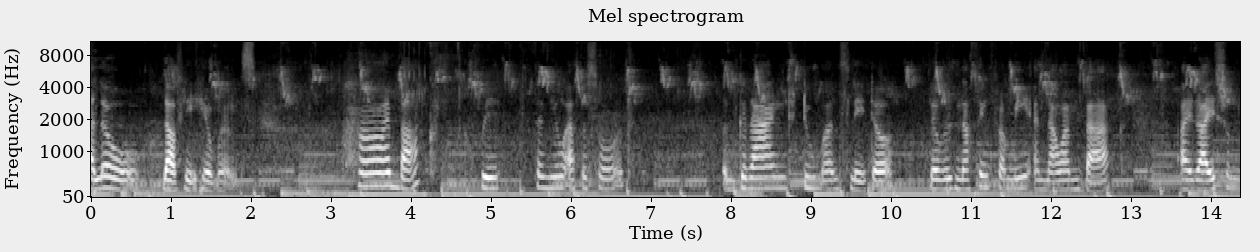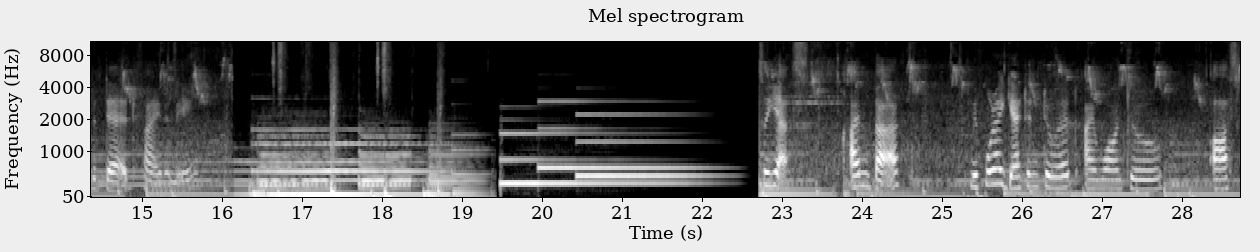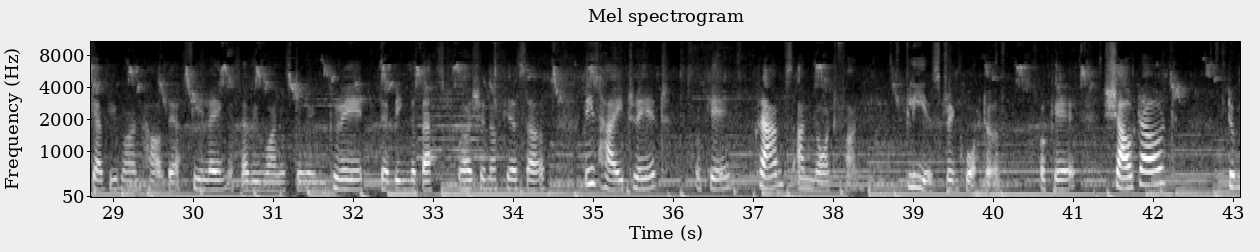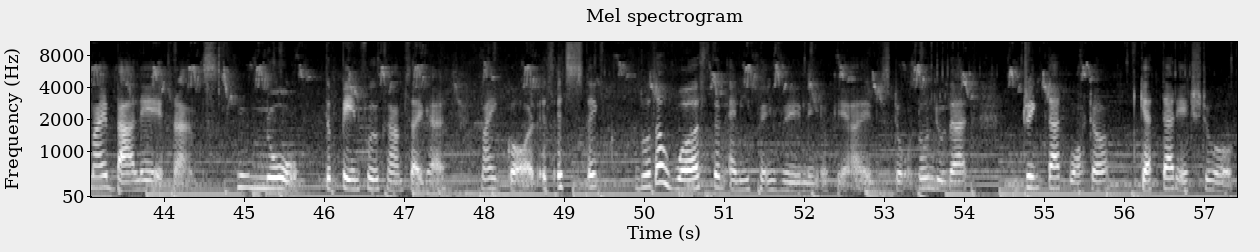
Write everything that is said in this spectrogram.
Hello, lovely humans. I'm back with a new episode. A grand two months later, there was nothing from me, and now I'm back. I rise from the dead finally. So, yes, I'm back. Before I get into it, I want to ask everyone how they're feeling, if everyone is doing great, they're being the best version of yourself. Please hydrate, okay? Cramps are not fun. Please drink water, okay? Shout out to my ballet friends who know the painful cramps I get. My god, it's it's like those are worse than anything really, okay? I just don't don't do that. Drink that water, get that H2O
